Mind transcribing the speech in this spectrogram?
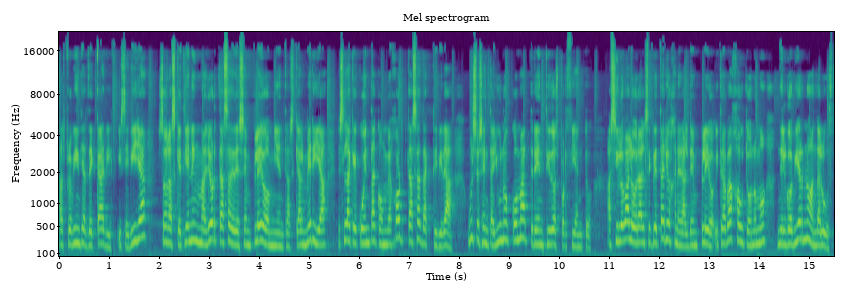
Las provincias de Cádiz y Sevilla son las que tienen mayor tasa de desempleo, mientras que Almería es la que cuenta con mejor tasa de actividad, un 61,32%. Así lo valora el secretario general de Empleo y Trabajo Autónomo del Gobierno andaluz,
